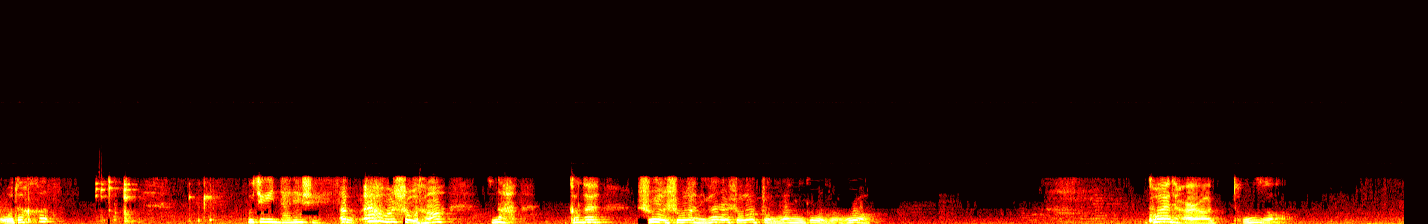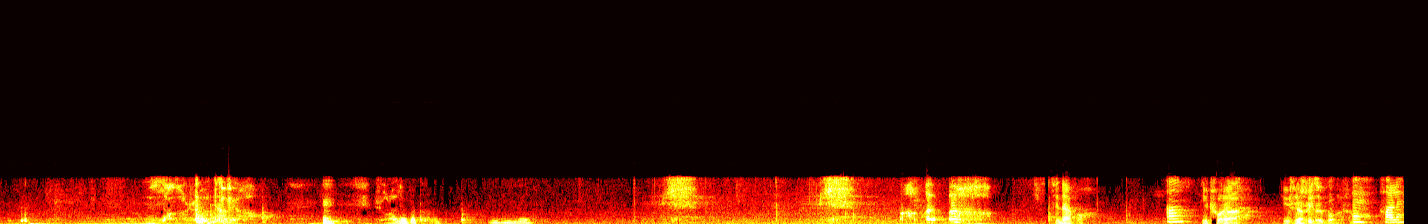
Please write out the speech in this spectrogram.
我再喝。我去给你打点水。哎哎，我手疼，金娜，刚才输液输了，你看这手都肿了，你给我揉揉。快点啊，疼死了！你嫂子揉的特别好，哼，揉了就不疼。嗯。金大夫，啊，你出来，有些事情跟我说。哎，好嘞，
